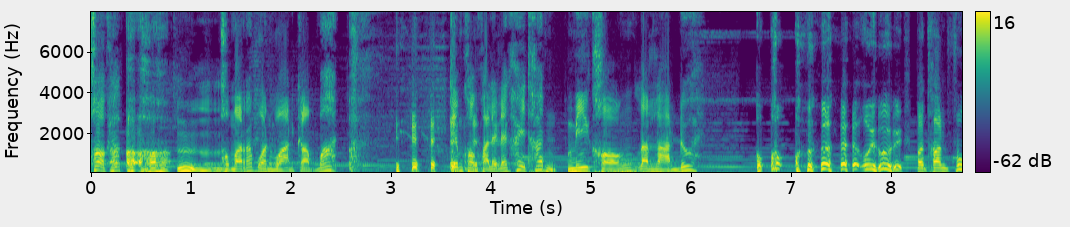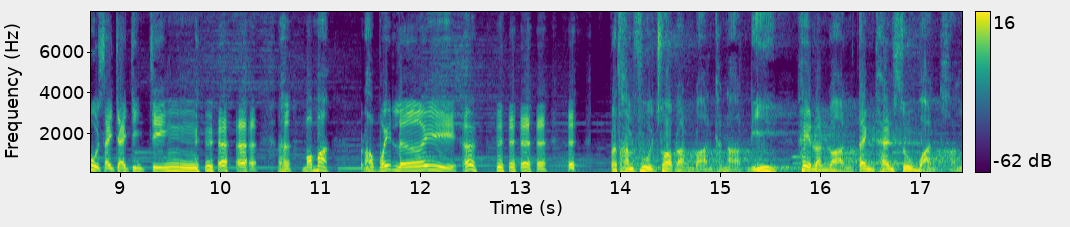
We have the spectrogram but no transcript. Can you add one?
พ่อครับอ๋ออืมอืมผมมารับวันวานๆกลับบ้าน เตรียมของขวัญเล็กๆให้ท่าน มีของหลานๆด้วย โอ้โอ้อุ้ยอุ้ยประธานฟู่ใส่ใจจริง ๆ มามารับไว้เลย ประธานฟู่ชอบรันรานขนาดนี้ ให้รันรานแต่งแทนซูหวานถัง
